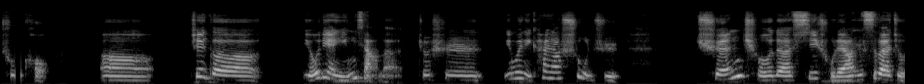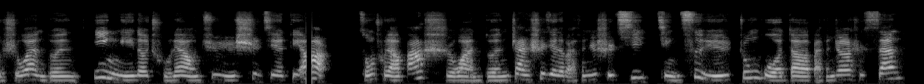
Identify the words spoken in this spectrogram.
出口，呃，这个有点影响的，就是因为你看一下数据。全球的锡储量是四百九十万吨，印尼的储量居于世界第二，总储量八十万吨，占世界的百分之十七，仅次于中国的百分之二十三。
